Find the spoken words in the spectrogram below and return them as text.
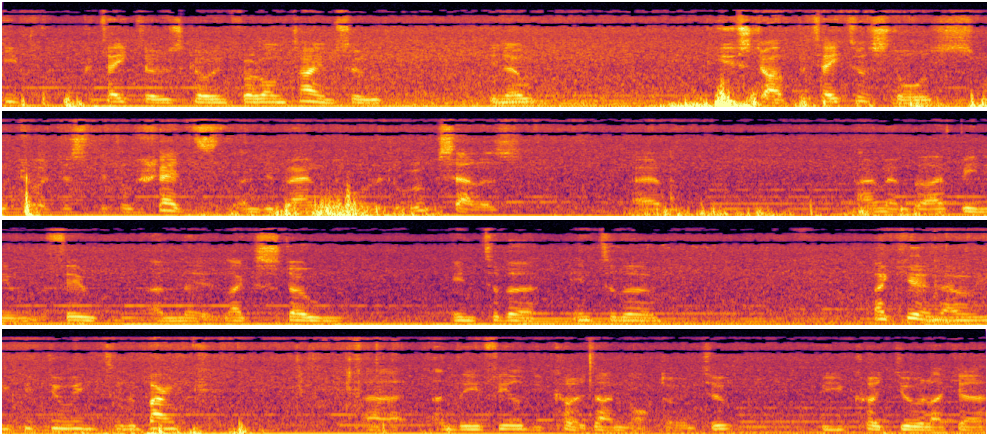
can keep potatoes going for a long time so you know used to have potato stores which were just little sheds underground or little root cellars. Um, I remember I've been in a few and like stone into the into the like here now you could do into the bank uh, under your field you could I'm not going to but you could do like a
